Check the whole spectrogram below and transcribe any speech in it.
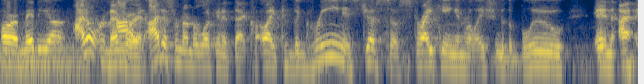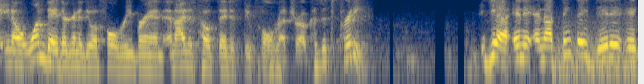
Or maybe uh, I don't remember I- it. I just remember looking at that like because the green is just so striking in relation to the blue. And I, you know, one day they're going to do a full rebrand, and I just hope they just do full retro because it's pretty. Yeah, and it, and I think they did it, it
